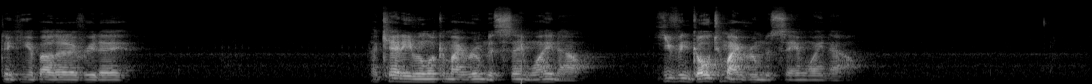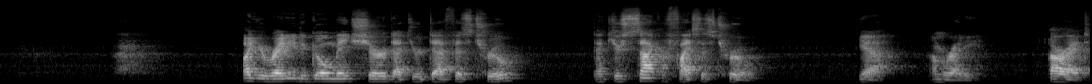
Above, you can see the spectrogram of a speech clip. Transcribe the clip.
Thinking about it every day. I can't even look at my room the same way now. Even go to my room the same way now. Are you ready to go make sure that your death is true? That your sacrifice is true? Yeah, I'm ready. Alright,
